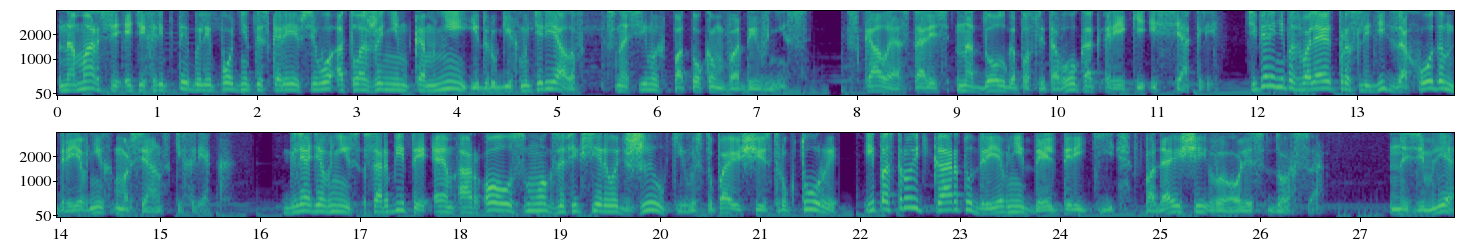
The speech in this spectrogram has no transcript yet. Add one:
На Марсе эти хребты были подняты, скорее всего, отложением камней и других материалов, сносимых потоком воды вниз. Скалы остались надолго после того, как реки иссякли. Теперь они позволяют проследить за ходом древних марсианских рек. Глядя вниз с орбиты, МРО смог зафиксировать жилки, выступающие структуры и построить карту древней дельты реки, впадающей в Эолис Дорса. На Земле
